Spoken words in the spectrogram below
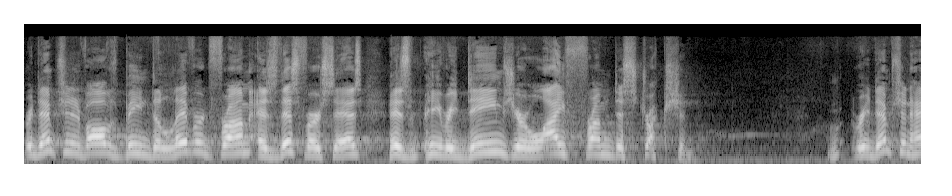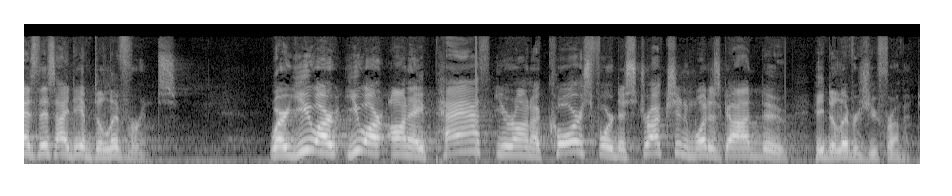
Redemption involves being delivered from, as this verse says, his, He redeems your life from destruction. Redemption has this idea of deliverance where you are, you are on a path, you're on a course for destruction, and what does God do? He delivers you from it.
